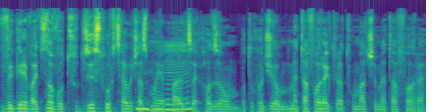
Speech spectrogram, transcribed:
wygrywać, znowu cudzysłów, cały czas moje Mhm. palce chodzą, bo tu chodzi o metaforę, która tłumaczy metaforę.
